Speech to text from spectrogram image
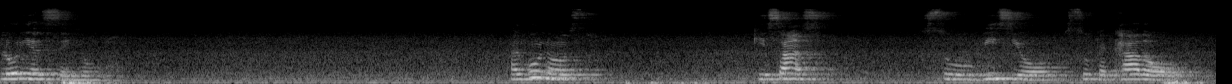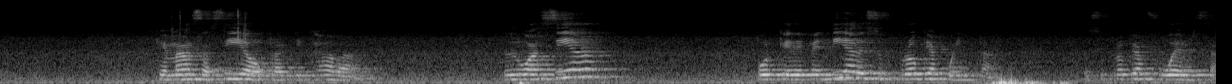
Gloria al Señor. Algunos quizás su vicio, su pecado que más hacía o practicaba, lo hacía porque dependía de su propia cuenta, de su propia fuerza.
